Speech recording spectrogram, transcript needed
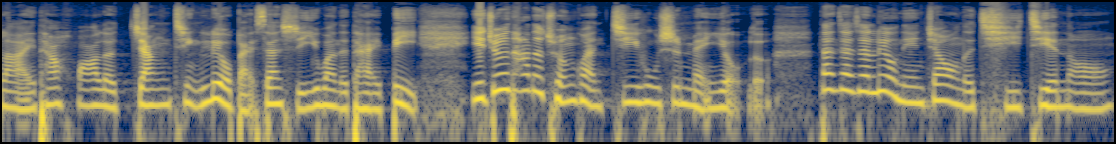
来他花了将近六百三十一万的台币，也就是他的存款几乎是没有了。但在这六年交往的期间哦，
